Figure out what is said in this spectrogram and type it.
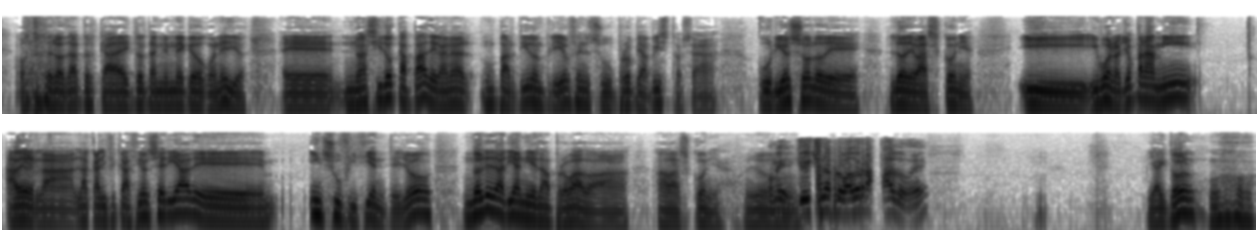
otro de los datos que ha hecho también me quedo con ellos. Eh, no ha sido capaz de ganar un partido en playoff en su propia pista. O sea, curioso lo de, lo de Basconia. Y, y bueno, yo para mí, a ver, la, la calificación sería de insuficiente. Yo no le daría ni el aprobado a, a Basconia. Yo- Hombre, yo he hecho un aprobado raspado, ¿eh? ¿Y Aitor? ¿Cómo,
